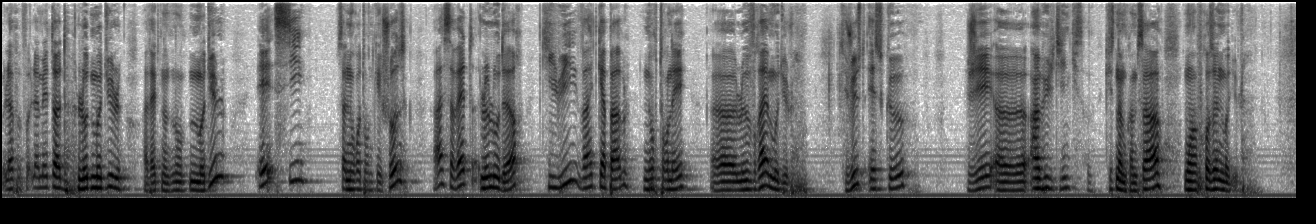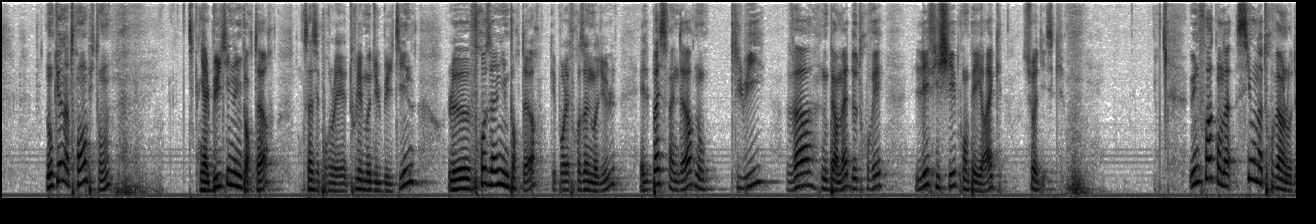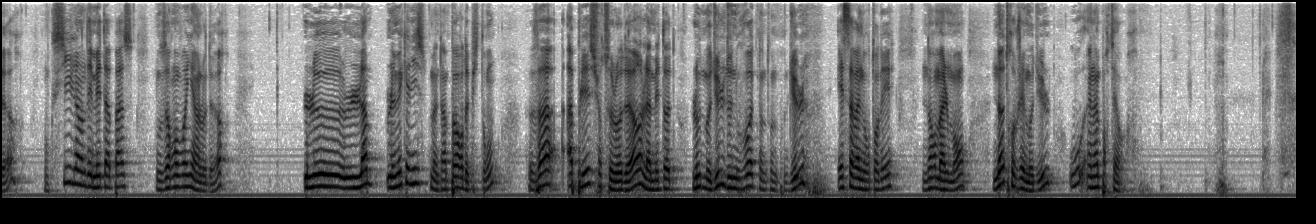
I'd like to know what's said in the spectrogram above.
la, méthode loadModule avec notre module, et si ça nous retourne quelque chose, ah, ça va être le loader qui, lui, va être capable de nous retourner euh, le vrai module. C'est juste, est-ce que j'ai euh, un built-in qui, se nomme comme ça, ou un frozen module. Donc il y en a trois en Python. Il y a le built-in importer, ça c'est pour tous les modules built-in, le frozen importer, qui est pour les frozen modules, et le pathfinder, donc, qui lui va nous permettre de trouver les fichiers .py sur le disque. Une fois qu'on a, si on a trouvé un loader, donc si l'un des metapass nous a renvoyé un loader, le mécanisme d'import de Python va appeler sur ce loader la méthode loadModule de nouveau avec notre module et ça va nous retourner normalement notre objet module ou un import error.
